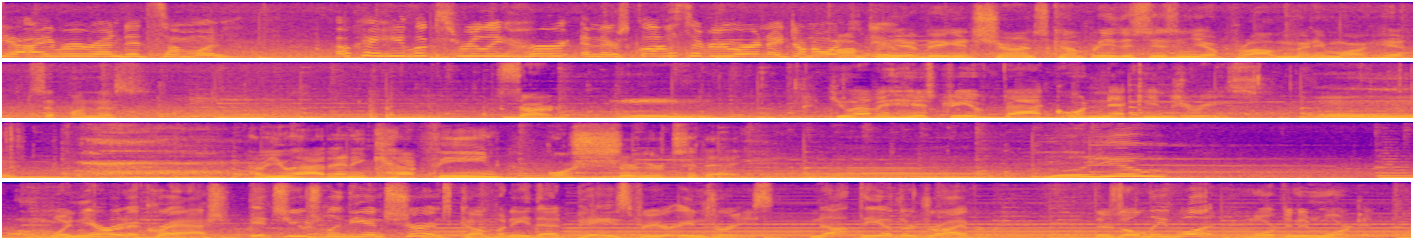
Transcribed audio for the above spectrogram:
Yeah, I rear-ended someone. Okay, he looks really hurt, and there's glass everywhere, and I don't know what I'm to from your big insurance company. This isn't your problem anymore. Here, sip on this. Sir, do you have a history of back or neck injuries? Have you had any caffeine or sugar today? Who are you? When you're in a crash, it's usually the insurance company that pays for your injuries, not the other driver. There's only one Morgan & Morgan.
